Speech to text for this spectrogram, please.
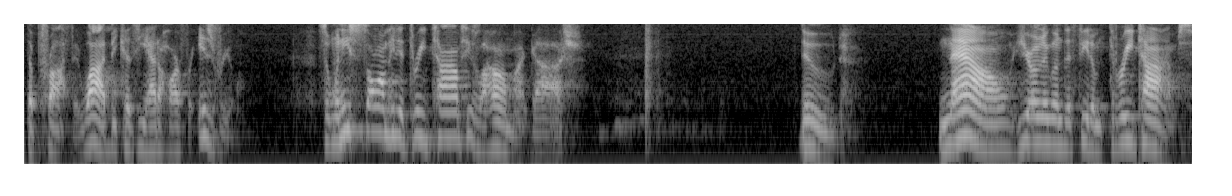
the prophet. Why? Because he had a heart for Israel. So when he saw him hit it three times, he was like, oh my gosh. Dude, now you're only going to defeat him three times.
